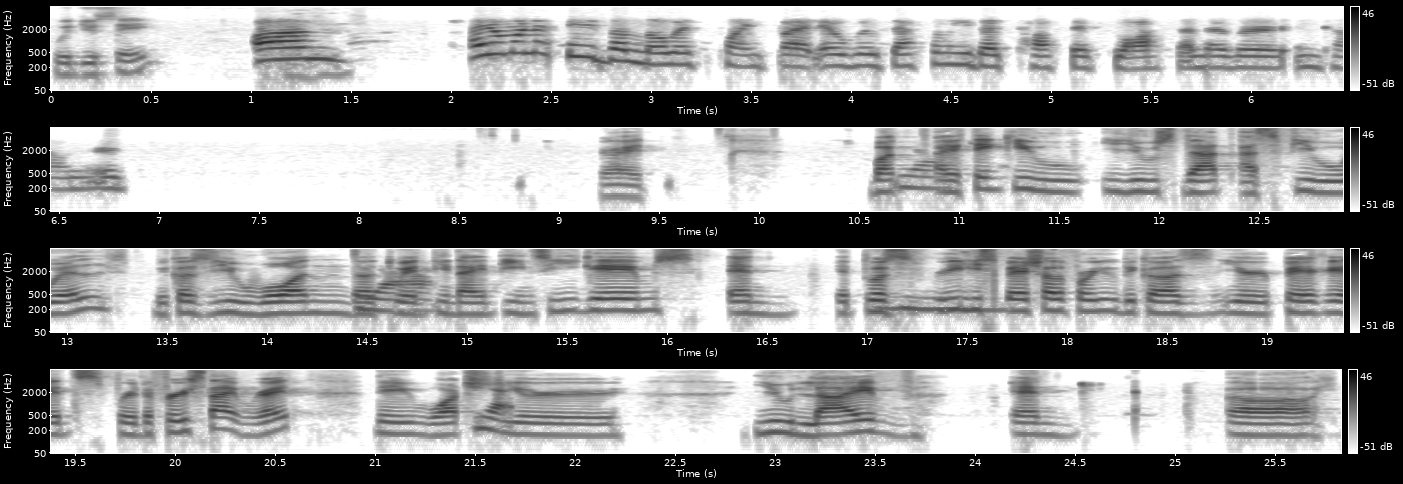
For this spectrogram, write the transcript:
Would you say? Um I don't want to say the lowest point, but it was definitely the toughest loss I've ever encountered. Right. But Yeah. I think you, you used that as fuel because you won the Yeah. 2019 SEA Games and it was really Mhm. special for you because your parents for the first time, right? They watched Yeah. your you live and uh al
